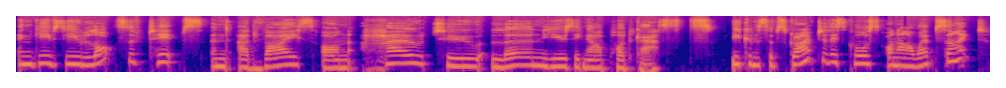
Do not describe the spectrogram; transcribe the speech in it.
and gives you lots of tips and advice on how to learn using our podcasts. You can subscribe to this course on our website.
